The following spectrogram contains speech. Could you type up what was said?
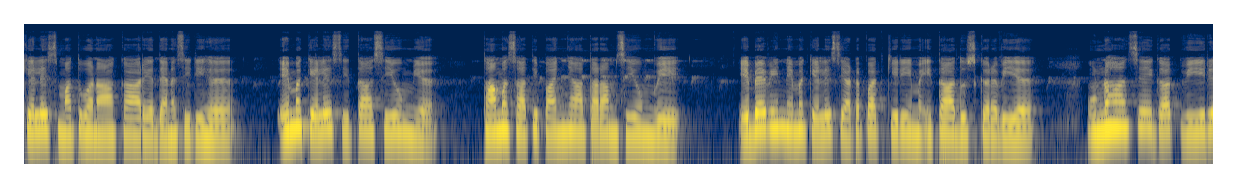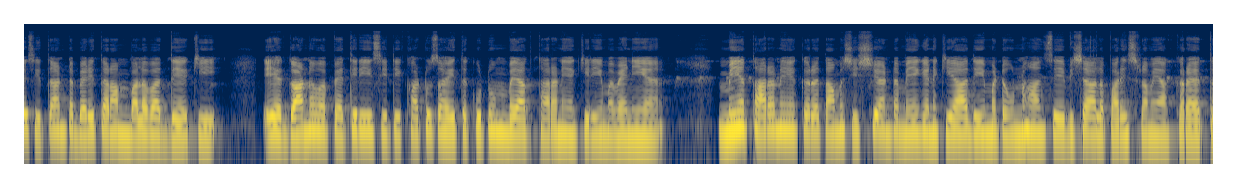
කෙලෙස් මතුවන ආකාරය දැන සිටිහ. එම කෙලෙස් ඊතා සියුම්ය. තම සති පඤ්ඤා තරම් සියුම් වේ. එබැවින් එම කෙලෙස් යටපත් කිරීම ඊතා දුෂ්කර විය. උන්වහන්සේගත් වීරිය සිතන්ට බැරි තරම් බලවත් දෙයකි. එය ඝනව පැතිරී සිටි කටු සහිත කුටුම්බයක් තරණය කිරීම වැනිය. මෙය තරණය කර තම ශිෂ්‍යයන්ට මේ ගැන කියා දීමට උන්වහන්සේ විශාල පරිශ්‍රමයක් කර ඇත.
